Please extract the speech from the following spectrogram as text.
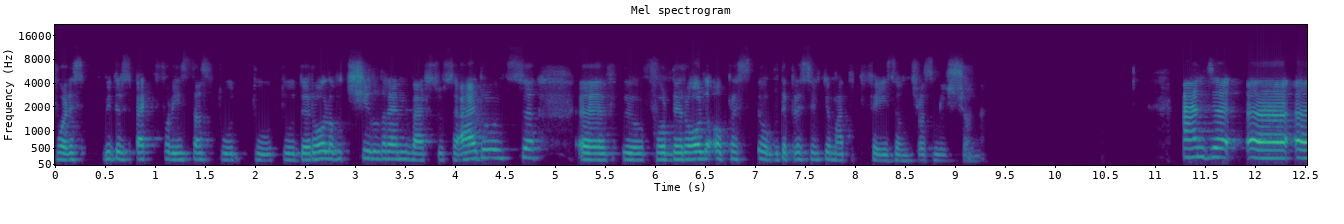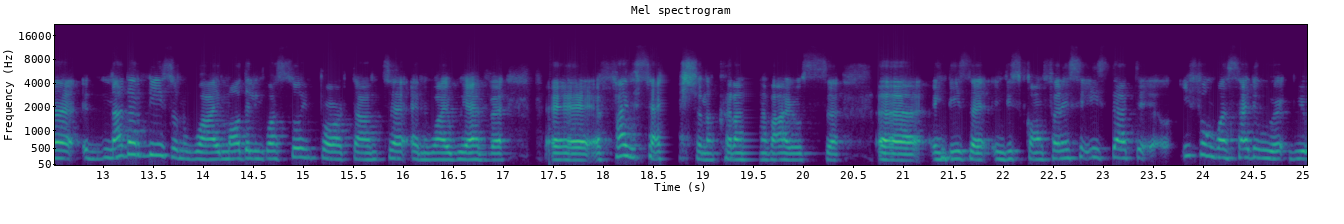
for, with respect, for instance, to, to, to the role of children versus adults, uh, for the role of, of the presymptomatic phase on transmission. And uh, uh, another reason why modeling was so important uh, and why we have uh, a five session of coronavirus uh, in, this, uh, in this conference is that if on one side we were, we,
